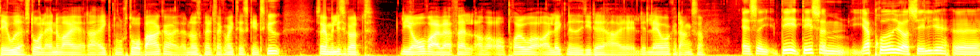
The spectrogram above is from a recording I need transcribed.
Det er ud af en stor landevej, og der er ikke nogen store bakker, eller noget som helst, der kommer ikke til at ske en skid. Så kan man lige så godt lige overveje i hvert fald, og, og prøve at lægge ned i de der øh, lidt lavere kadencer. Altså det, det som, jeg prøvede jo at sælge, øh,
